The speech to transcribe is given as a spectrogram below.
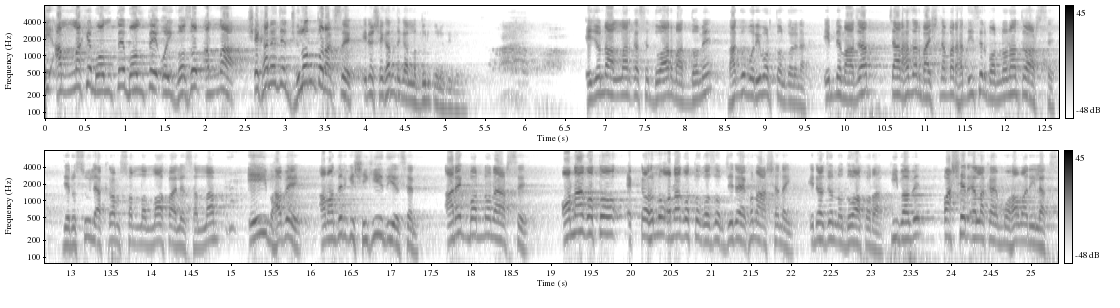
এই আল্লাহকে বলতে বলতে ওই গজব আল্লাহ সেখানে যে ঝুলন্ত রাখছে, এটা সেখান থেকে আল্লাহ দূর করে দিবেন। এই জন্য আল্লাহর কাছে দোয়ার মাধ্যমে ভাগ্য পরিবর্তন করে না। ইবনে মাজার চার হাজার বাইশ নম্বর হাদিসের বর্ণনা তো আসছে যে রসুল আকরাম সাল্লাহ আলিয়া সাল্লাম এইভাবে আমাদেরকে শিখিয়ে দিয়েছেন আরেক বর্ণনা আসছে, অনাগত, একটা হলো অনাগত গজব যেটা এখনও আসে নাই, এটার জন্য দোয়া করা। কীভাবে? পাশের এলাকায় মহামারী লাগছে,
